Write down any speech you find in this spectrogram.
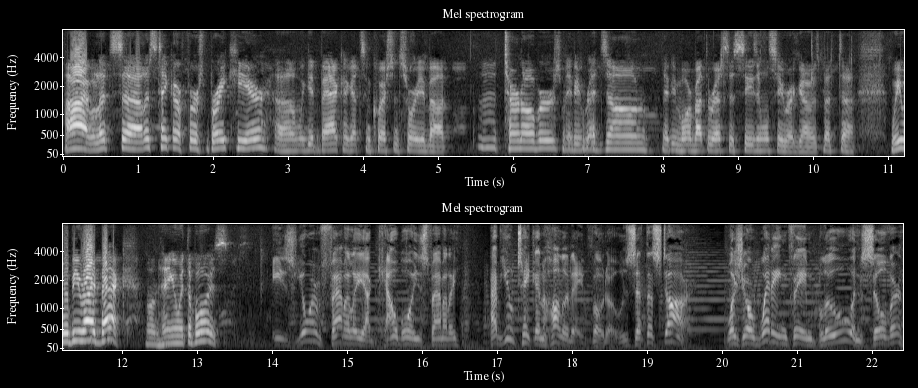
All right. Well, let's uh, let's take our first break here. Uh, when we get back, I got some questions for you about uh, turnovers, maybe red zone, maybe more about the rest of the season. We'll see where it goes. But uh, we will be right back on Hanging with the Boys. Is your family a Cowboys family? Have you taken holiday photos at the Star? Was your wedding theme blue and silver?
